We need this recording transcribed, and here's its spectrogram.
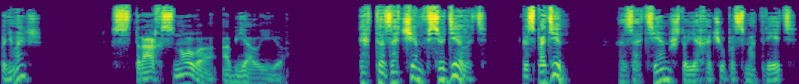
Понимаешь? Страх снова объял ее. «Это зачем все делать, господин?» «Затем, что я хочу посмотреть,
